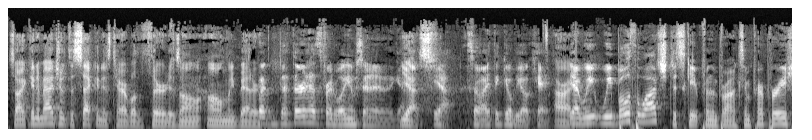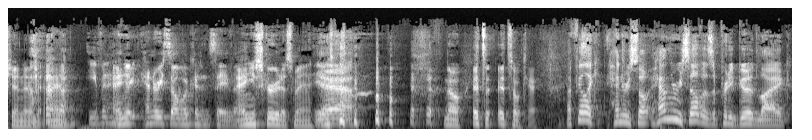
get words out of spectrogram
So I can imagine if the second is terrible, the third is all, only better. But the third has Fred Williamson in it again. Yes. Yeah. So I think you'll be okay. all right, Yeah, we, we both watched Escape from the Bronx in preparation, and and, Even And Henry, you- Henry Silva couldn't save it. and you screwed us, man. yeah. No, it's it's okay. I feel like Henry Sil- Henry Silva is a pretty good like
